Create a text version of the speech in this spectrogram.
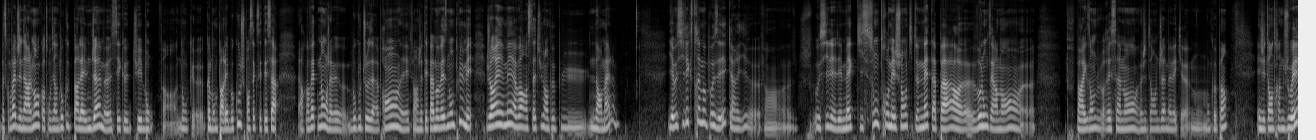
parce qu'en fait, généralement, quand on vient beaucoup de parler à une jam, euh, c'est que tu es bon. Enfin, donc, euh, comme on me parlait beaucoup, je pensais que c'était ça. Alors qu'en fait, non, j'avais euh, beaucoup de choses à apprendre, et enfin, j'étais pas mauvaise non plus, mais j'aurais aimé avoir un statut un peu plus normal. Il y a aussi l'extrême opposé qui arrive, enfin, euh, aussi les, les mecs qui sont trop méchants, qui te mettent à part euh, volontairement. par exemple, récemment, j'étais en jam avec mon, mon copain et j'étais en train de jouer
